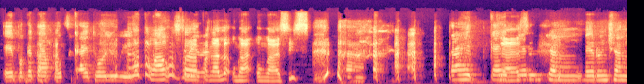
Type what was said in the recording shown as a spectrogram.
Eh pagkatapos kahit Holy Week, Nakatawa ako sa pangalan, unga, Ungasis. Kahit kahit Yes. meron siyang meron siyang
